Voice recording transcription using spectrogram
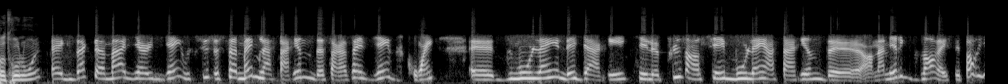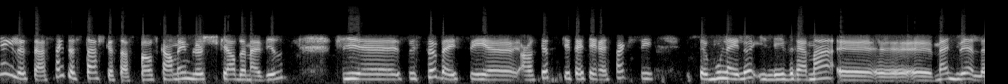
pas trop loin? Exactement. Il y a un lien aussi, c'est ça. Même la farine de sarrasin vient du coin, euh, du moulin Légaré, qui est le plus ancien moulin à farine de, en Amérique du Nord. Et c'est pas rien, là. C'est à Saint-Eustache que ça se passe quand même. Là, je suis fière de ma ville. Puis euh, c'est ça. Ben c'est euh, en fait ce qui est intéressant, c'est ce moulin-là, il est vraiment euh, euh, manuel.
